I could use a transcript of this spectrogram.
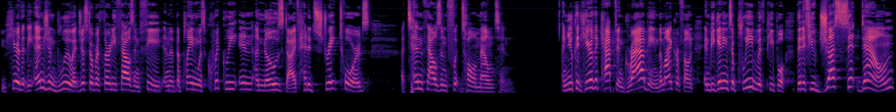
you hear that the engine blew at just over 30,000 feet and that the plane was quickly in a nosedive headed straight towards a 10,000 foot tall mountain. And you could hear the captain grabbing the microphone and beginning to plead with people that if you just sit down,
